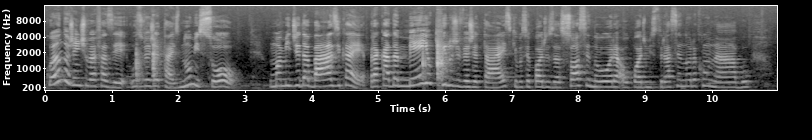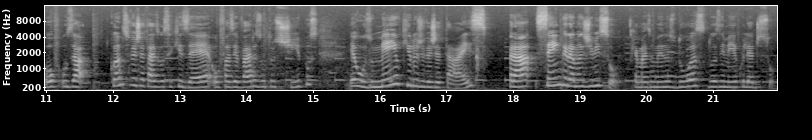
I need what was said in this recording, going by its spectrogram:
Quando a gente vai fazer os vegetais no miso, uma medida básica é, para cada meio quilo de vegetais, que você pode usar só cenoura, ou pode misturar cenoura com nabo, ou usar quantos vegetais você quiser, ou fazer vários outros tipos, eu uso meio quilo de vegetais para 100 gramas de miso, que é mais ou menos duas, duas e meia colher de sopa.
